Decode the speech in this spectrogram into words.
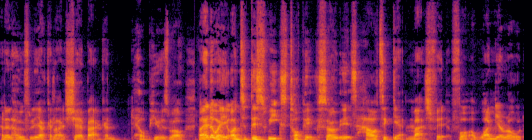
and then hopefully I can like share back and help you as well. But anyway, on to this week's topic. So it's how to get match fit for a one year old.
